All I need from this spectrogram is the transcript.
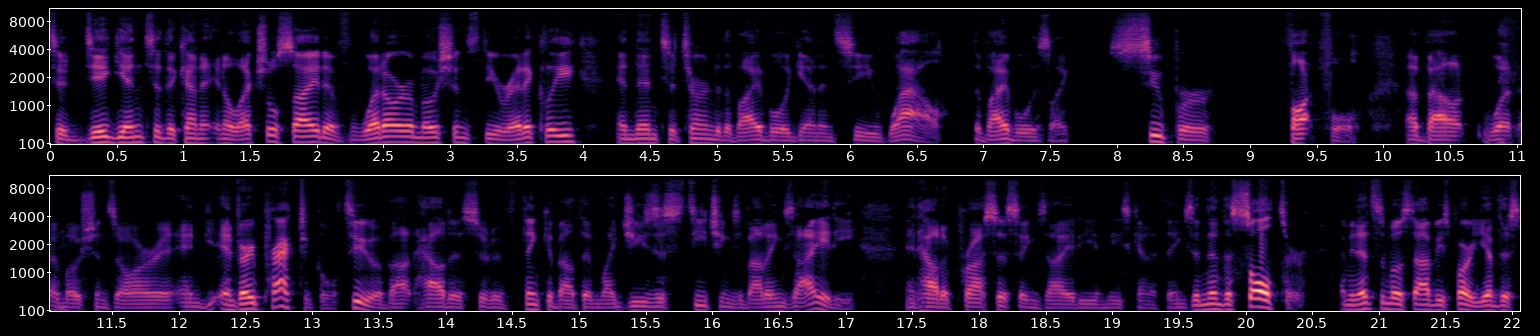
to dig into the kind of intellectual side of what are emotions theoretically and then to turn to the bible again and see wow the bible is like super thoughtful about what emotions are and and very practical too about how to sort of think about them like Jesus teachings about anxiety and how to process anxiety and these kind of things and then the psalter. I mean that's the most obvious part. You have this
